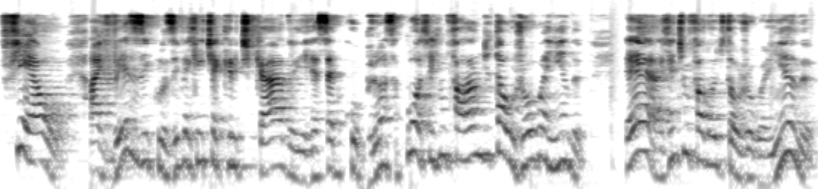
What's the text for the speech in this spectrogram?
fiel. Às vezes, inclusive, a gente é criticado e recebe cobrança. Pô, vocês não falaram de tal jogo ainda. É, a gente não falou de tal jogo ainda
